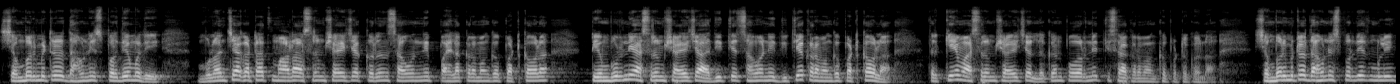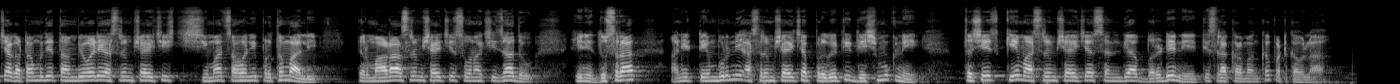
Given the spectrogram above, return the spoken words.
शंभर मीटर धावणे स्पर्धेमध्ये मुलांच्या गटात माडा आश्रमशाळेच्या करण सावंतने पहिला क्रमांक पटकावला टेंभुर्णी आश्रमशाळेच्या आदित्य चव्हाणने द्वितीय क्रमांक पटकावला तर केम आश्रमशाळेच्या लखन पवारने तिसरा क्रमांक पटकावला. शंभर मीटर धावणे स्पर्धेत मुलींच्या गटामध्ये तांबेवाडी आश्रमशाळेची सीमा चव्हाणी प्रथम आली तर माडा आश्रमशाळेची सोनाक्षी जाधव हिने दुसरा आणि टेंभुर्णी आश्रमशाळेच्या प्रगती देशमुखने तसेच केम आश्रमशाळेच्या संध्या बर्डेने तिसरा क्रमांक पटकावला.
